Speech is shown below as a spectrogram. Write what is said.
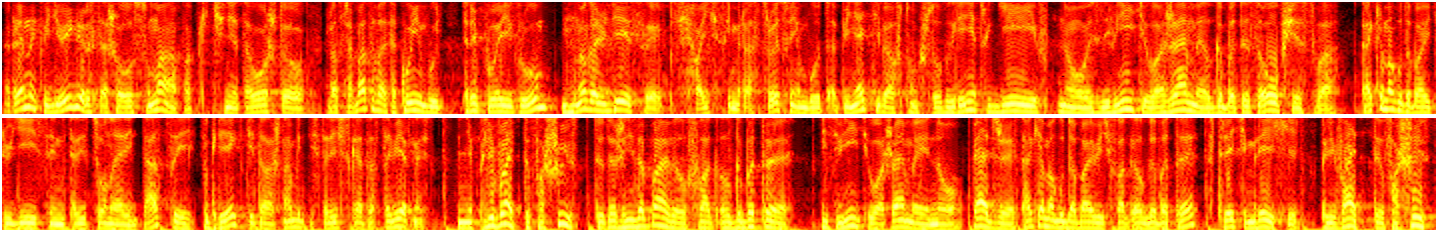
Рынок видеоигр сошел с ума по причине того, что разрабатывая какую-нибудь AAA игру, много людей с психологическими расстройствами будут обвинять тебя в том, что в игре нету геев. Но извините, уважаемые ЛГБТ-сообщества, как я могу добавить людей с нетрадиционной ориентацией в игре, где должна быть историческая достоверность? Мне плевать, ты фашист, ты даже не добавил флаг ЛГБТ. Извините, уважаемые, но опять же, как я могу добавить флаг ЛГБТ в Третьем Рейхе? Плевать, ты фашист.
